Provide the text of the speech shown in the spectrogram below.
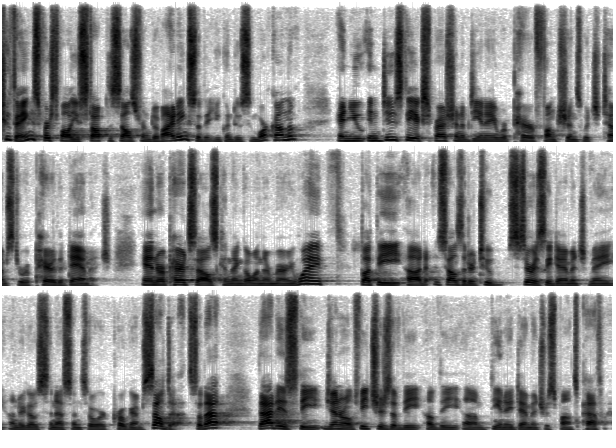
two things. First of all, you stop the cells from dividing so that you can do some work on them. And you induce the expression of DNA repair functions, which attempts to repair the damage. And the repaired cells can then go on their merry way, but the uh, cells that are too seriously damaged may undergo senescence or programmed cell death. So that, that is the general features of the, of the um, DNA damage response pathway.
